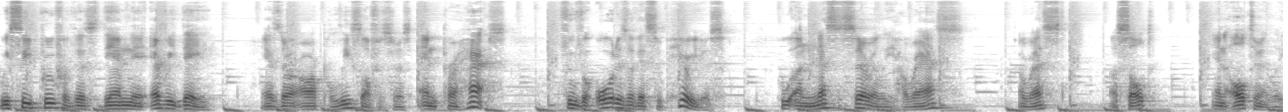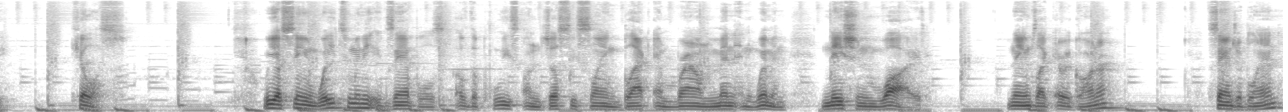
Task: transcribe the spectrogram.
We see proof of this damn near every day as there are police officers and perhaps through the orders of their superiors who unnecessarily harass, arrest, assault, and ultimately kill us. We have seen way too many examples of the police unjustly slaying black and brown men and women nationwide. Names like Eric Garner, Sandra Bland,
